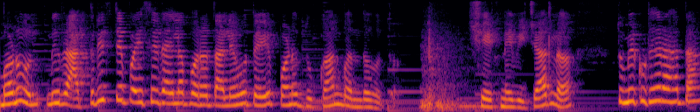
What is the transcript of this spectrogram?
म्हणून मी रात्रीच ते पैसे द्यायला परत आले होते पण दुकान बंद होतं. शेठने विचारलं तुम्ही कुठे राहता?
